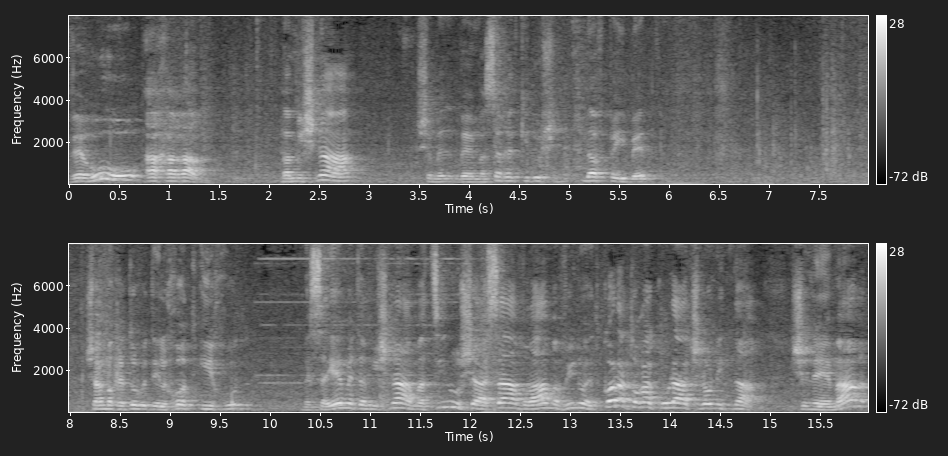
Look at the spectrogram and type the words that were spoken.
והוא אחריו. במשנה, במסכת קידוש דף פ"ב, שם כתוב את הלכות איחוד, מסיים את המשנה, מצינו שעשה אברהם אבינו את כל התורה כולה עד שלא ניתנה, שנאמר,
